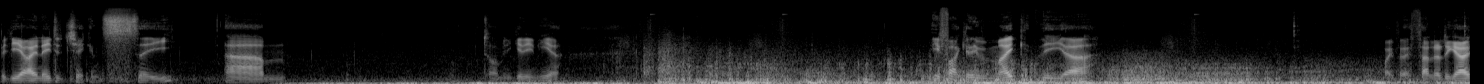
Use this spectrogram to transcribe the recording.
But yeah, I need to check and see. Um, time to get in here. If I can even make the uh, for the Thunder to go.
